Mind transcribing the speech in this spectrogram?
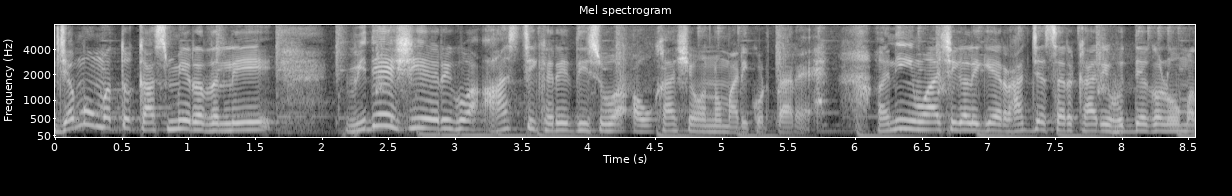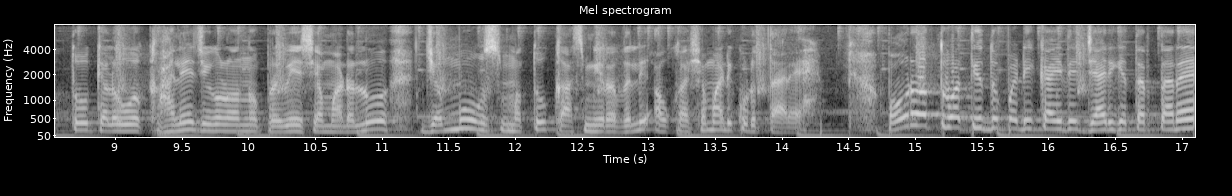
ಜಮ್ಮು ಮತ್ತು ಕಾಶ್ಮೀರದಲ್ಲಿ ವಿದೇಶಿಯರಿಗೂ ಆಸ್ತಿ ಖರೀದಿಸುವ ಅವಕಾಶವನ್ನು ಮಾಡಿಕೊಡ್ತಾರೆ. ಅನಿವಾಸಿಗಳಿಗೆ ರಾಜ್ಯ ಸರ್ಕಾರಿ ಹುದ್ದೆಗಳು ಮತ್ತು ಕೆಲವು ಕಾಲೇಜುಗಳನ್ನು ಪ್ರವೇಶ ಮಾಡಲು ಜಮ್ಮು ಮತ್ತು ಕಾಶ್ಮೀರದಲ್ಲಿ ಅವಕಾಶ ಮಾಡಿಕೊಡುತ್ತಾರೆ. ಪೌರತ್ವ ತಿದ್ದುಪಡಿ ಕಾಯ್ದೆ ಜಾರಿಗೆ ತರ್ತಾರೆ.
